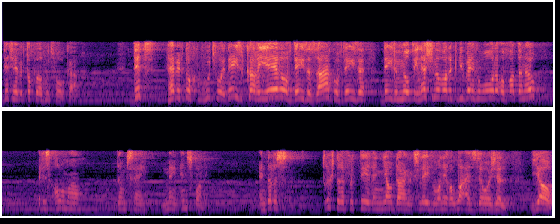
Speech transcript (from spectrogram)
dit heb ik toch wel goed voor elkaar. Dit heb ik toch goed voor deze carrière of deze zaak of deze, deze multinational wat ik nu ben geworden of wat dan ook. Het is allemaal dankzij mijn inspanning. En dat is terug te reflecteren in jouw dagelijks leven wanneer Allah jou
